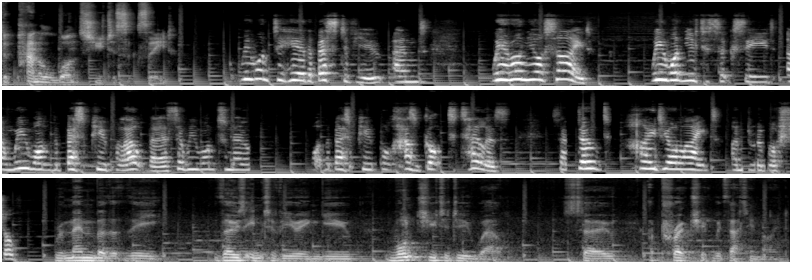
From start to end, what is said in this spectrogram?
The panel wants you to succeed. We want to hear the best of you, and we're on your side. We want you to succeed and we want the best pupil out there. So we want to know what the best pupil has got to tell us. So don't hide your light under a bushel. Remember that the those interviewing you want you to do well. So approach it with that in mind.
